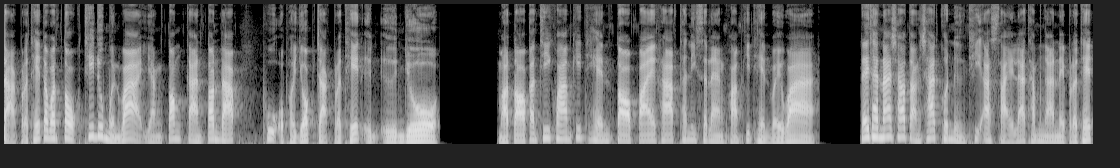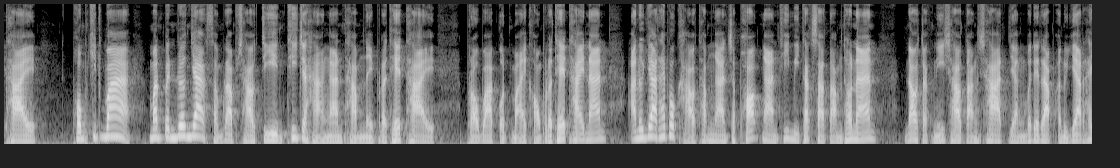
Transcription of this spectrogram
จากประเทศตะวันตกที่ดูเหมือนว่ายังต้องการต้อนรับผู้อพยพจากประเทศอื่นๆอยู่ มาต่อกันที่ความคิดเห็นต่อไปครับท่านนี้แสดงความคิดเห็นไว้ว่า ในฐานะชาวต่างชาติคนหนึ่งที่อาศัยและทำงานในประเทศไทย ผมคิดว่ามันเป็นเรื่องยากสำหรับชาวจีนที่จะหางานทำในประเทศไทย เพราะว่ากฎหมายของประเทศไทยนั้น อนุญาตให้พวกเขาทำงานเฉพาะงานที่มีทักษะต่ำเท่านั้น นอกจากนี้ชาวต่างชาติยังไม่ได้รับอนุญาตให้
